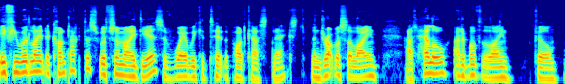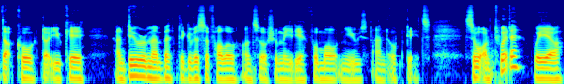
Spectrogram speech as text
If you would like to contact us with some ideas of where we could take the podcast next, then drop us a line at hello at above the line film.co.uk and do remember to give us a follow on social media for more news and updates. So on Twitter, we are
